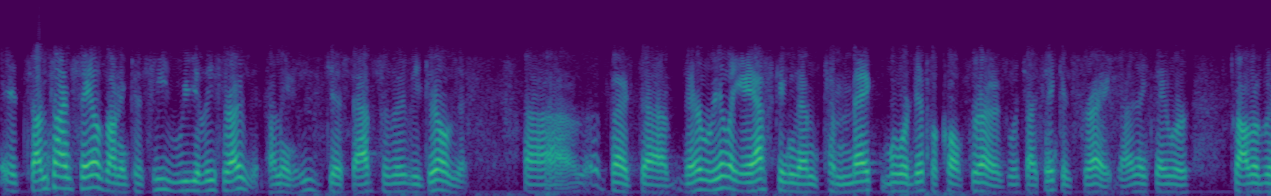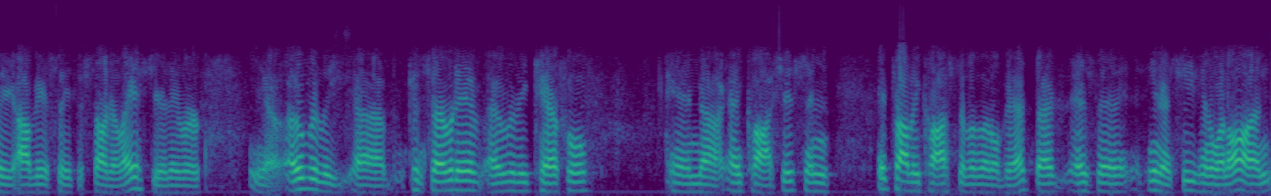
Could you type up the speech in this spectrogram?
it sometimes sails on him because he really throws it. I mean, he just absolutely drills it. Uh, but uh, they're really asking them to make more difficult throws, which I think is great. I think they were probably, obviously, at the start of last year, they were, you know, overly uh, conservative, overly careful, and uh, and cautious, and it probably cost them a little bit, but as the you know season went on,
